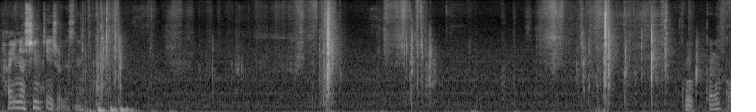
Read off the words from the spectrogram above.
肺の心筋症ですね。こっからか。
